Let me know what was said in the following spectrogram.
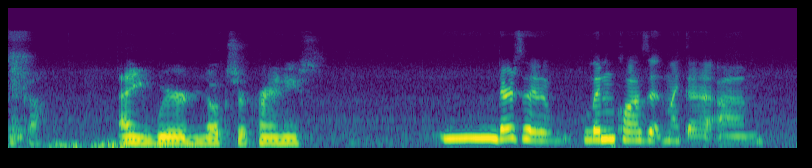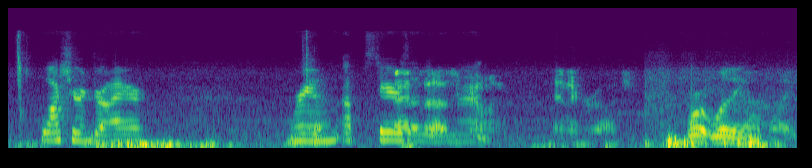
Okay. Any weird nooks or crannies? Mm, there's a linen closet and like a um, washer and dryer room upstairs That's other us than that. going in the garage. What were they look like?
